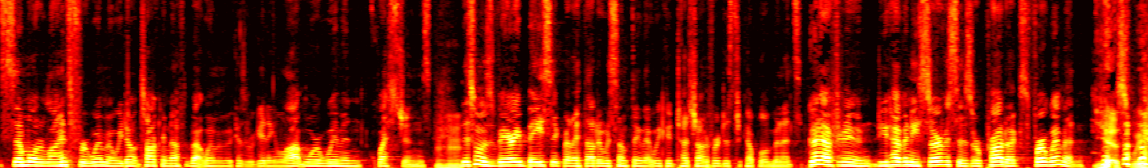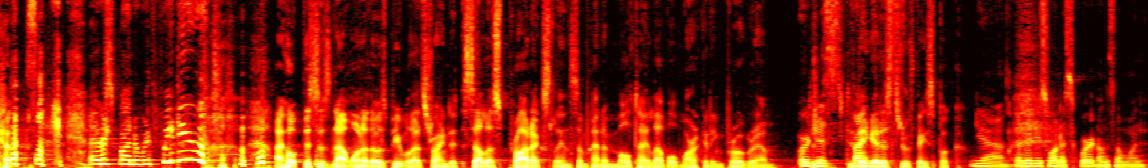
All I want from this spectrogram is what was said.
similar lines for women. We don't talk enough about women because we're getting a lot more women questions. Mm-hmm. This one was very basic, but I thought it was something that we could touch on for just a couple of minutes. Good afternoon. Do you have any services or products for women? Yes, we have. It's like I responded with, "We do." I hope this is not one of those people that's trying to sell us products in some kind of multi-level marketing program. Or Did- just did they get us- us through Facebook? yeah, or they just want to squirt on someone.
